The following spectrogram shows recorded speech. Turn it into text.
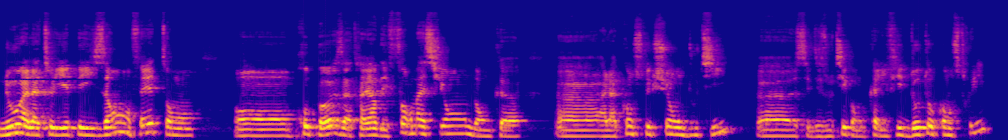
Nous, à l'atelier paysan, en fait, on, on propose à travers des formations donc euh, euh, à la construction d'outils. Euh, c'est des outils qu'on qualifie d'autoconstruits,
